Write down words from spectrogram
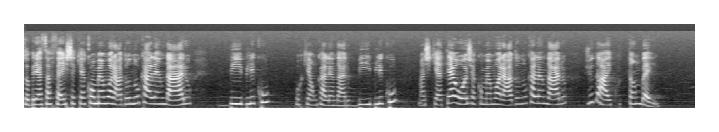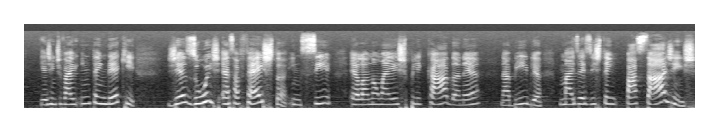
sobre essa festa que é comemorado no calendário bíblico, porque é um calendário bíblico, mas que até hoje é comemorado no calendário judaico também. E a gente vai entender que Jesus, essa festa em si, ela não é explicada, né, na Bíblia, mas existem passagens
